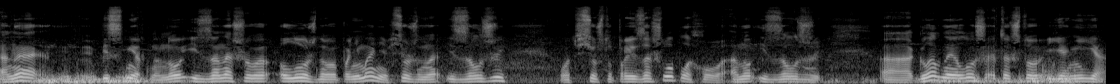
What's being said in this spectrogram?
она бессмертна. Но из-за нашего ложного понимания, все же из-за лжи, вот все, что произошло плохого, оно из-за лжи. А главная ложь это, что я не я.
